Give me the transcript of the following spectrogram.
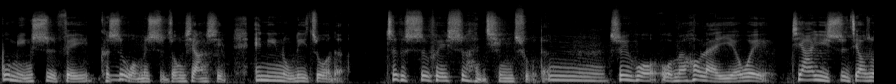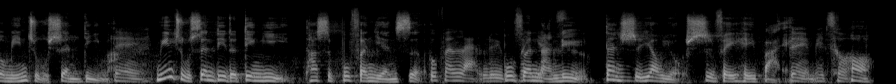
不明是非，可是我们始终相信，哎，你努力做的，这个是非是很清楚的。嗯，所以我我们后来也为。嘉义市叫做民主圣地嘛？对，民主圣地的定义，它是不分颜色，不分蓝绿，不分蓝绿，但是要有是非黑白。对，没错。哈，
